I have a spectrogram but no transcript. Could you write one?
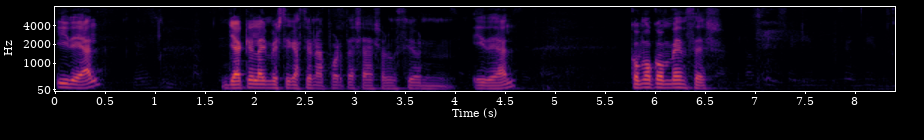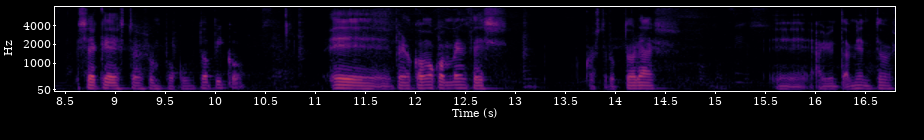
ideal, ya que la investigación aporta esa solución ideal, ¿cómo convences? Sé que esto es un poco utópico, eh, pero ¿cómo convences constructoras, eh, ayuntamientos,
